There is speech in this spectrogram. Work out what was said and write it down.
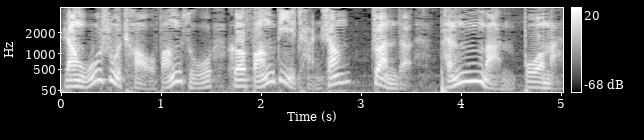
让无数炒房族和房地产商赚得盆满钵满。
